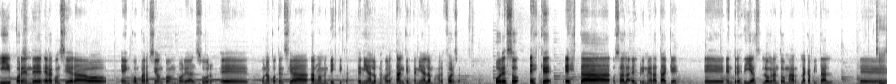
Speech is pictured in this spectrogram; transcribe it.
y por ende era considerado en comparación con Corea del Sur eh, una potencia armamentística. Tenía los mejores tanques, tenía las mejores fuerzas. Por eso es que esta, o sea, el primer ataque eh, en tres días logran tomar la capital, eh,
